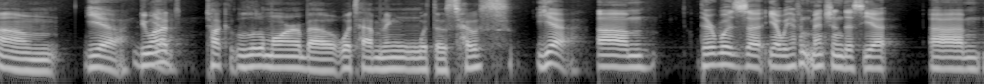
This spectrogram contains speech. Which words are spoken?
Um, Yeah. do you want yeah. to talk a little more about what's happening with those toasts? Yeah. Um, there was, uh, yeah, we haven't mentioned this yet. Um,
